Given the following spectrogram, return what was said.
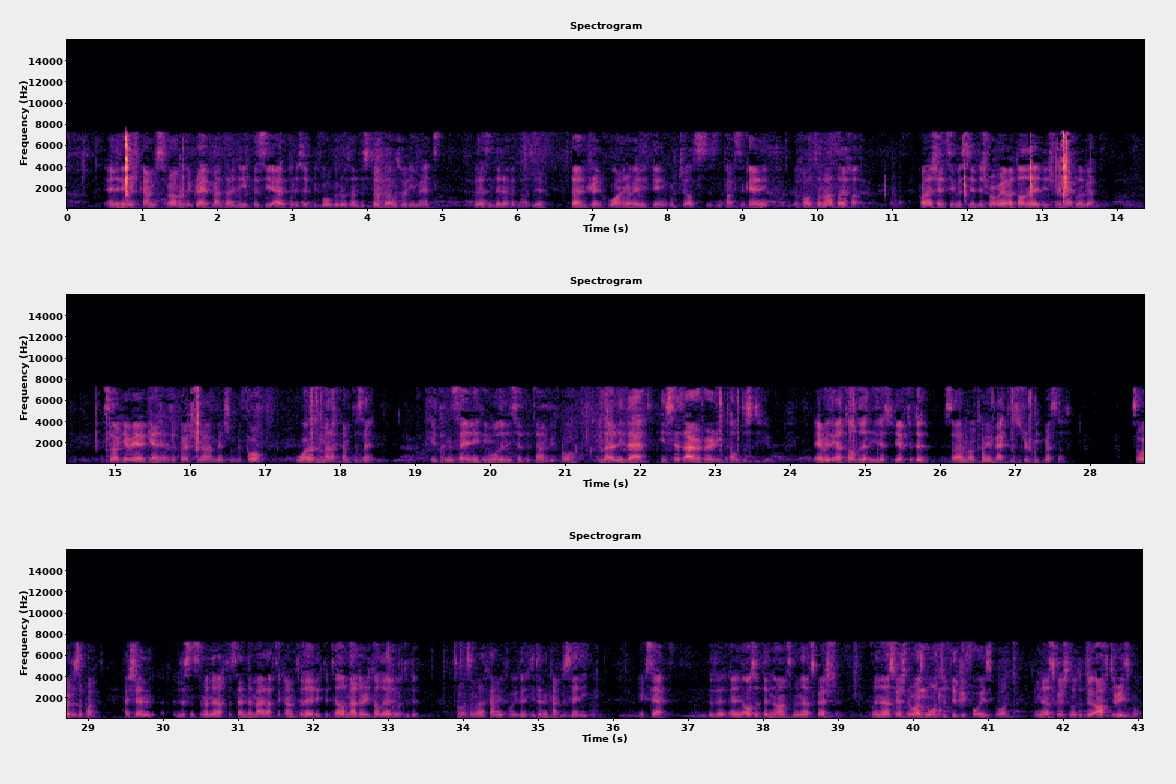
Anything which comes from the grapevine, don't eat. This he added what he said before, but it was understood that was what he meant. But that's the din of a Nazir. Don't drink wine or anything which else is intoxicating. I told her, you should be careful about. So here we again have the question I mentioned before. What does the Malach come to say? He didn't say anything more than he said the time before. And not only that, he says, I have already told this to you. Everything I told lady, that's what you have to do. So I'm, coming back to just to repeat myself. So what is the point? Hashem listens to Malach to send the Malach to come to the lady to tell him, I already told the lady what to do. So what's the Malach coming for? He didn't, come to say anything. Except, the, and also didn't answer Malach's question. Malach's question wasn't what to do before he's born. Malach's question was what to do after he's born.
